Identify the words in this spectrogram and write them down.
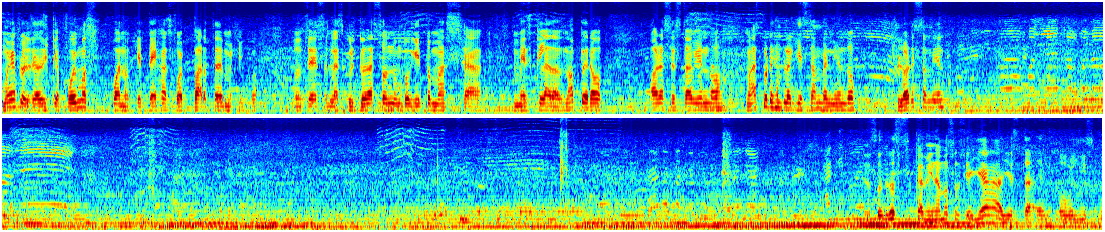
muy influenciados y que fuimos, bueno, que Texas fue parte de México, entonces las culturas son un poquito más ah, mezcladas, ¿no? Pero ahora se está viendo más, por ejemplo, aquí están vendiendo flores también. Nosotros caminamos hacia allá, ahí está el obelisco.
